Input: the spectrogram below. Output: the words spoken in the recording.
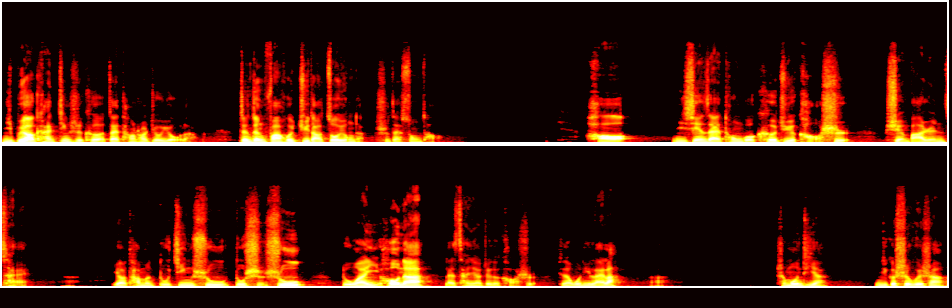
你不要看进士科在唐朝就有了，真正发挥巨大作用的是在宋朝。好。你现在通过科举考试选拔人才，要他们读经书、读史书，读完以后呢，来参加这个考试。现在问题来了啊，什么问题啊？你个社会上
